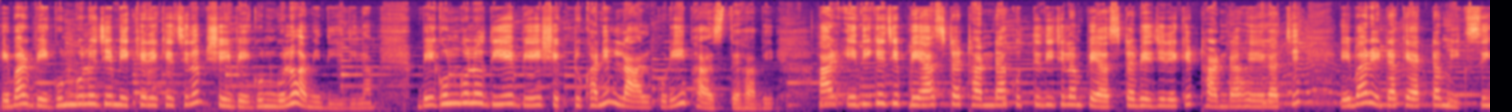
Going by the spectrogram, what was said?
এবার বেগুনগুলো যে মেখে রেখেছিলাম, সেই বেগুনগুলো আমি দিয়ে দিলাম। বেগুনগুলো দিয়ে বেশ একটুখানি লাল করেই ভাজতে হবে। আর এদিকে যে পেঁয়াজটা ঠান্ডা করতে দিয়েছিলাম, পেঁয়াজটা ভেজে রেখে ঠান্ডা হয়ে গেছে। এবার এটাকে একটা মিক্সিং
